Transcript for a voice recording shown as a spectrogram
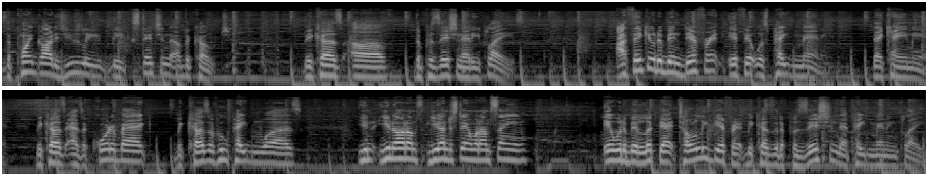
the point guard is usually the extension of the coach because of the position that he plays. I think it would have been different if it was Peyton Manning that came in because as a quarterback, because of who Peyton was, you you know what I'm you understand what I'm saying? It would have been looked at totally different because of the position that Peyton Manning played,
